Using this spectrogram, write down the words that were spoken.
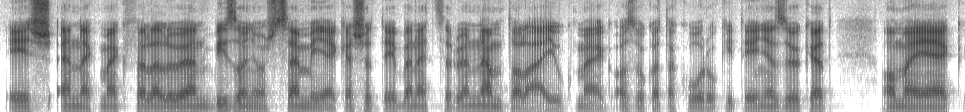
és ennek megfelelően bizonyos személyek esetében egyszerűen nem találjuk meg azokat a kóroki tényezőket, amelyek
